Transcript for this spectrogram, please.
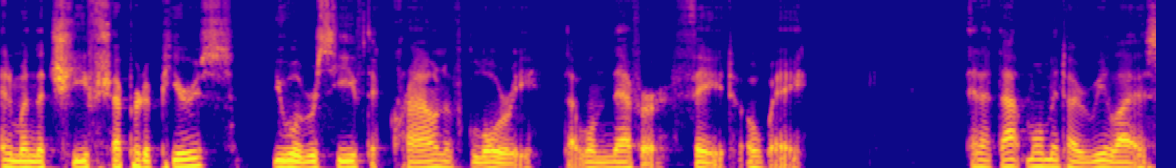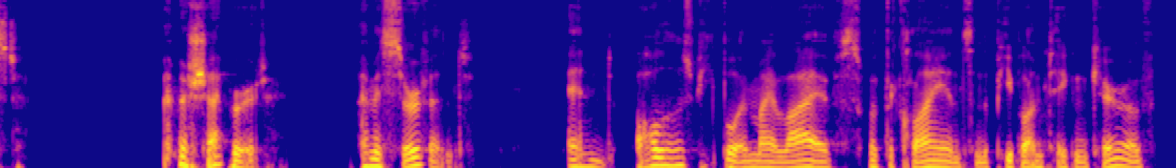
And when the chief shepherd appears, you will receive the crown of glory that will never fade away. And at that moment, I realized I'm a shepherd, I'm a servant. And all those people in my lives, with the clients and the people I'm taking care of,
